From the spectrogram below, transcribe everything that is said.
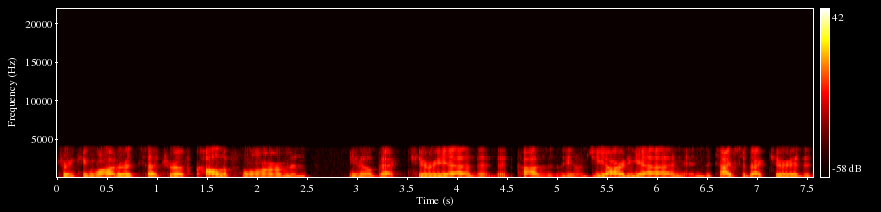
drinking water, et cetera, of coliform and you know bacteria that that cause you know giardia and, and the types of bacteria that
